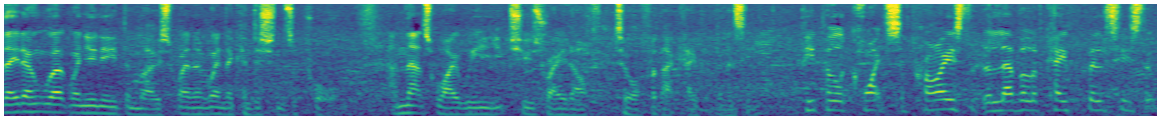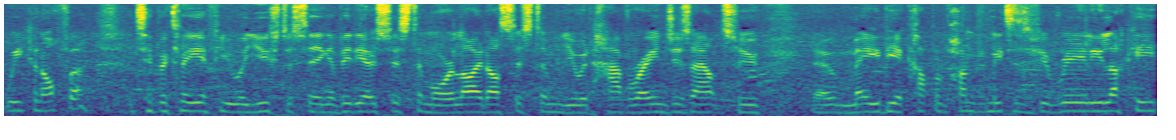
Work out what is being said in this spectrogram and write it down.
they don't work when you need them most, when, when the conditions are poor. And that's why we choose radar to offer that capability. People are quite surprised at the level of capabilities that we can offer. Typically, if you were used to seeing a video system or a LiDAR system, you would have ranges out to you know, maybe a couple of hundred meters if you're really lucky,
